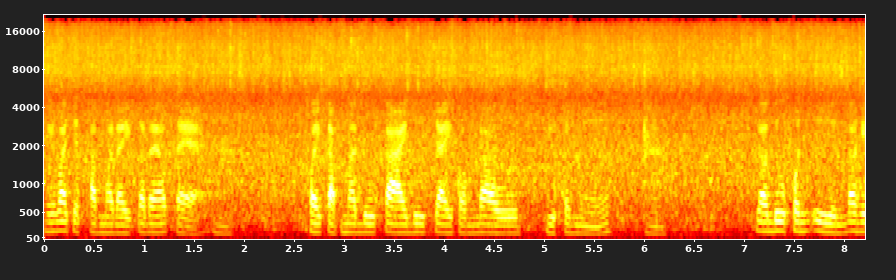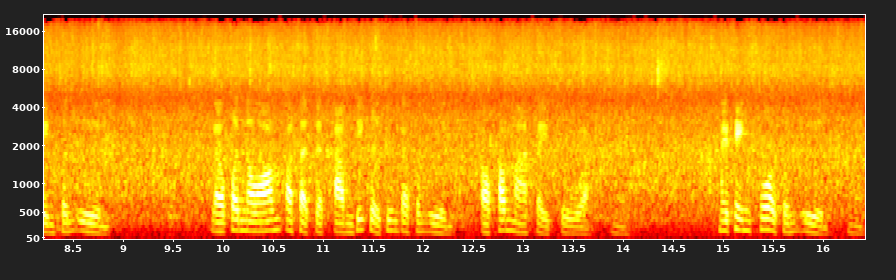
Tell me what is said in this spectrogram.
ไม่ว่าจะทำอะไรก็แล้วแต่นะคอยกลับมาดูกายดูใจของเราอยู่เสมอนะ เราดูคนอื่น เราเห็นคนอื่น เราก็น้อมเอาสัจธรรมที่เกิดขึ้นกับคนอื่น เอาเข้ามาใส่ตัวนะไม่เพ่งโทษคนอื่นนะ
